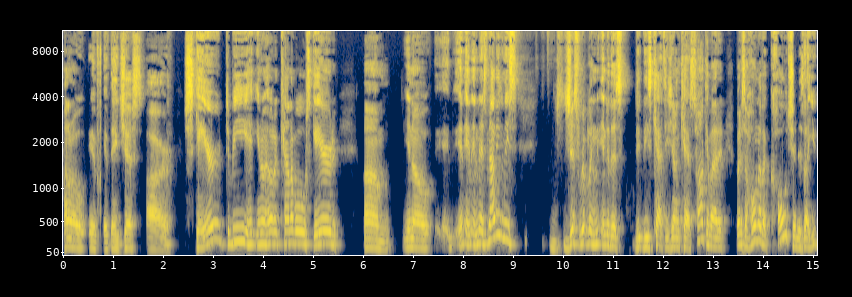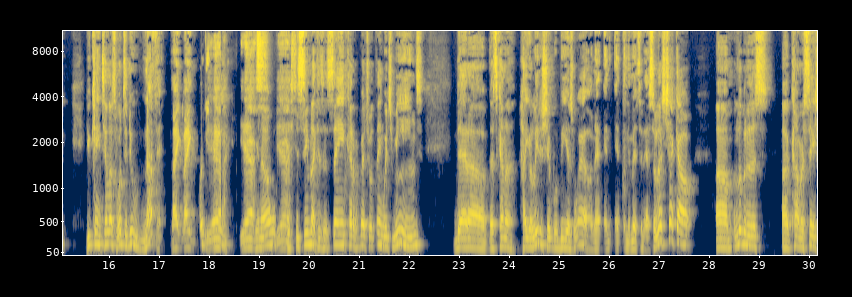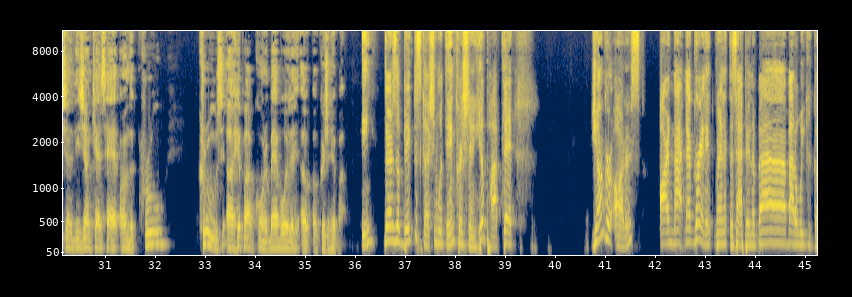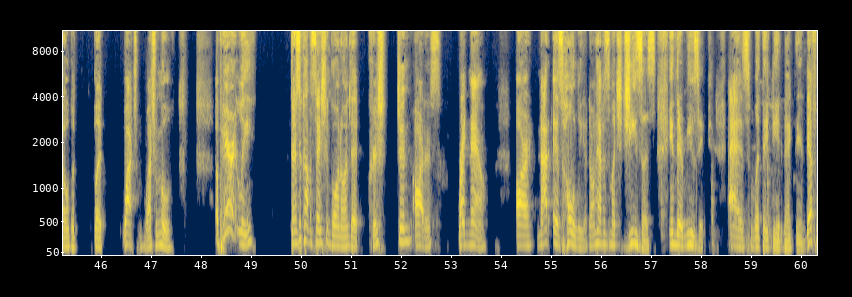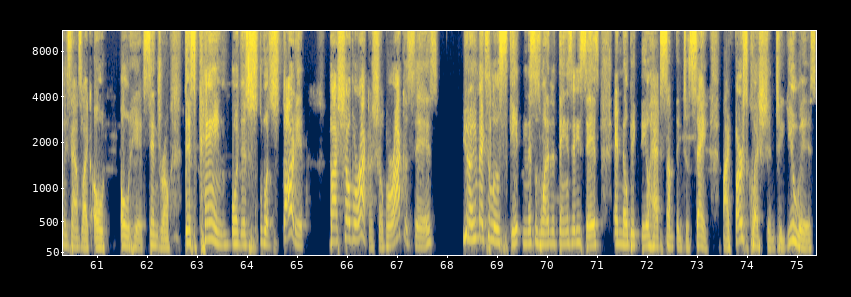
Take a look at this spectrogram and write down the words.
I don't know if if they just are scared to be, you know, held accountable, scared, um, you know, and, and, and it's not even these just rippling into this these cats, these young cats talking about it, but it's a whole other culture that's like you you can't tell us what to do, nothing. Like like what yeah. Mean? Yes. You know, yes. It, it seems like it's the same kind of perpetual thing, which means that uh, that's kind of how your leadership will be as well in, in, in, the midst of that. So let's check out um, a little bit of this uh, conversation that these young cats had on the crew cruise uh, hip hop corner, bad boys of, of Christian hip hop. There's a big discussion within Christian hip hop that younger artists are not now. Granted, granted, this happened about about a week ago, but but watch me, watch me move apparently there's a conversation going on that Christian artists right now are not as holy or don't have as much Jesus in their music as what they did back then. Definitely sounds like old old head syndrome. This came or this was started by Sho Baraka. Sho Baraka says, you know, he makes a little skit, and this is one of the things that he says, and nobigdyl had something to say. My first question to you is,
